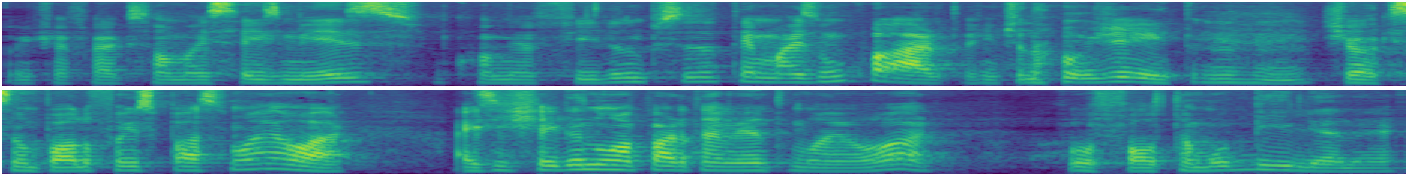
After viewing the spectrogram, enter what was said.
a gente vai ficar aqui só mais seis meses com a minha filha, não precisa ter mais um quarto, a gente dá um jeito. Uhum. Chegou aqui em São Paulo, foi um espaço maior. Aí você chega num apartamento maior, pô, falta mobília, né?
